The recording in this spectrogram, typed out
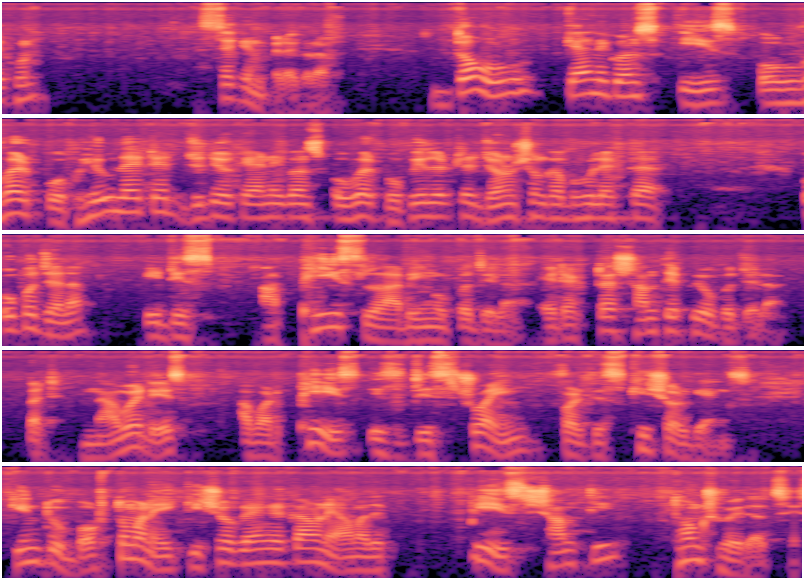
দেখুন সেকেন্ড প্যারাগ্রাফ দো ক্যানিগঞ্জ ইজ ওভার পপুলেটেড যদিও ক্যানিগঞ্জ ওভার পপুলেটেড জনসংখ্যা বহুল একটা upazila it is a peace loving upazila, এটা একটা শান্তিপ্রিয় upazila but now it is our peace is destroying for this kishore gangs কিন্তু বর্তমানে এই কিশোর গ্যাংয়ের কারণে আমাদের পিস শান্তি ধ্বংস হয়ে যাচ্ছে।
